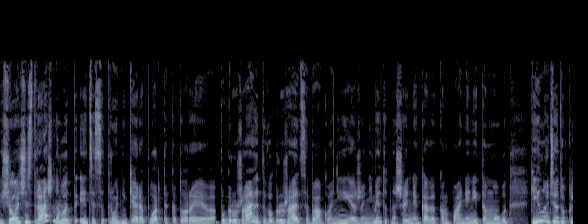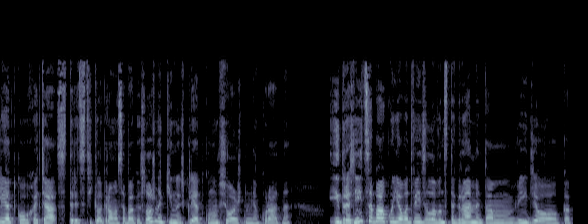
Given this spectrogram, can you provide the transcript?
Еще очень страшно вот эти сотрудники аэропорта, которые погружают и выгружают собаку, они же не имеют отношения к авиакомпании, они там могут кинуть эту клетку, хотя с 30 килограммов собакой сложно кинуть клетку, ну все же, мне аккуратно. И дразнить собаку я вот видела в Инстаграме, там видео, как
